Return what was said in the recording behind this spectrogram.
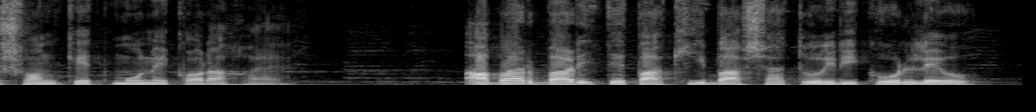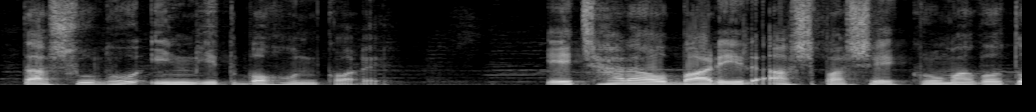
সংকেত মনে করা হয়। আবার বাড়িতে পাখি বাসা তৈরি করলেও তা শুভ ইঙ্গিত বহন করে। এছাড়াও বাড়ির আশপাশে ক্রমাগত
